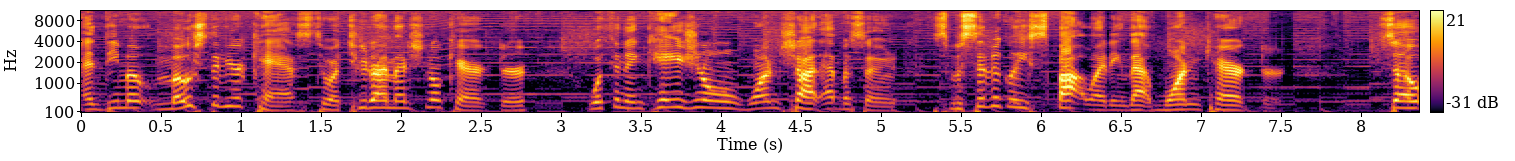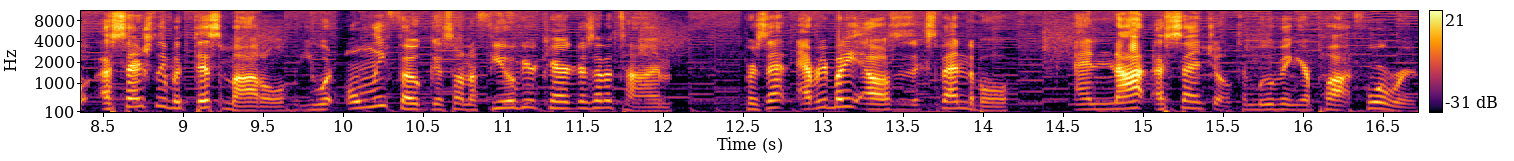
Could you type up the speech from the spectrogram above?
and demote most of your cast to a two-dimensional character with an occasional one-shot episode specifically spotlighting that one character. So essentially with this model, you would only focus on a few of your characters at a time, present everybody else as expendable, and not essential to moving your plot forward.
